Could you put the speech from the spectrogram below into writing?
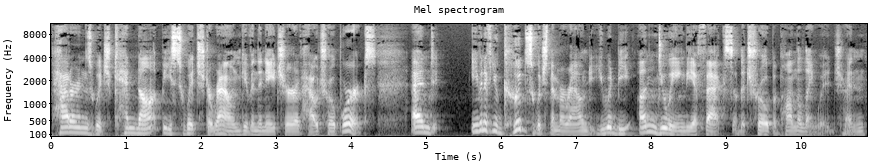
patterns which cannot be switched around given the nature of how trope works. And even if you could switch them around, you would be undoing the effects of the trope upon the language. And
